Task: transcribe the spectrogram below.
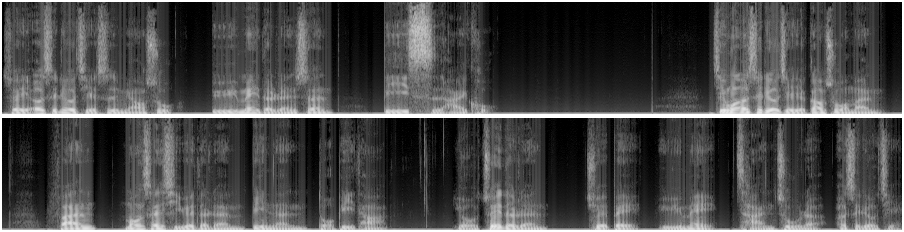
所以二十六节是描述愚昧的人生比死还苦。经文二十六节也告诉我们，凡蒙神喜悦的人，必能躲避他。有罪的人却被愚昧缠住了。二十六节，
